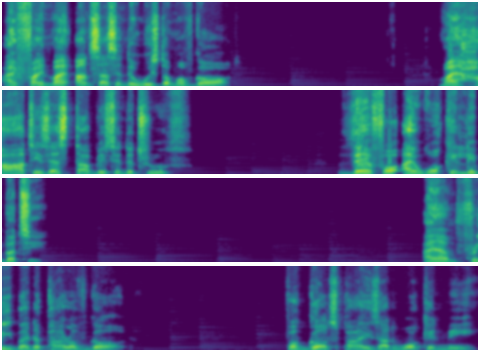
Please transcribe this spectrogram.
I find my answers in the wisdom of God. My heart is established in the truth. Therefore, I walk in liberty. I am free by the power of God. For God's power is at work in me.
